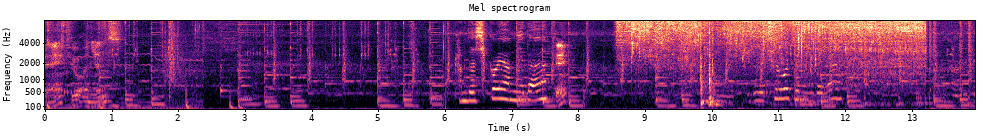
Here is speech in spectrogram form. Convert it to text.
Okay, two onions. 감자 씻어야 합니다. Okay. 이걸 채워주는 동안 이게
